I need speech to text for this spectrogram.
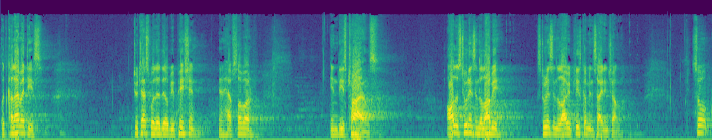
with calamities to test whether they'll be patient and have sabr in these trials. All the students in the lobby, students in the lobby, please come inside, inshallah. So,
